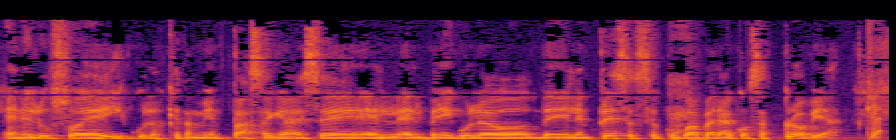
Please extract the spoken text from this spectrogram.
en el uso de vehículos, que también pasa, que a veces el, el vehículo de la empresa se ocupa para cosas propias. Claro.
